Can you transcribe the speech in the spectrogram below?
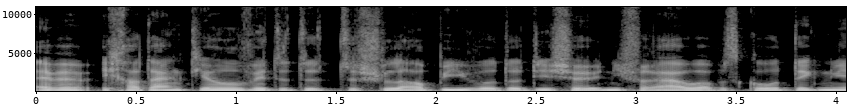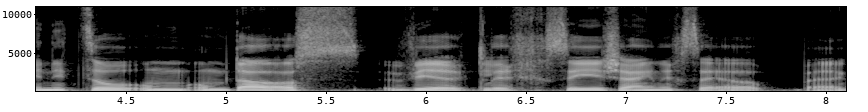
Eben, ich habe gedacht, ja, wieder der, der Schlabbi oder die schöne Frau, aber es geht irgendwie nicht so um, um das wirklich. Sie ist eigentlich sehr äh,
